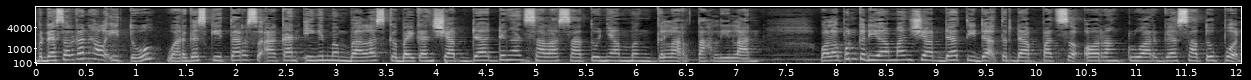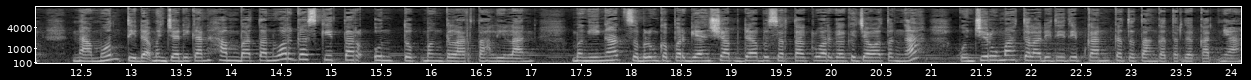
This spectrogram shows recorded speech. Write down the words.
Berdasarkan hal itu, warga sekitar seakan ingin membalas kebaikan Syabda dengan salah satunya menggelar tahlilan. Walaupun kediaman Syabda tidak terdapat seorang keluarga satupun, namun tidak menjadikan hambatan warga sekitar untuk menggelar tahlilan. Mengingat sebelum kepergian Syabda beserta keluarga ke Jawa Tengah, kunci rumah telah dititipkan ke tetangga terdekatnya.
